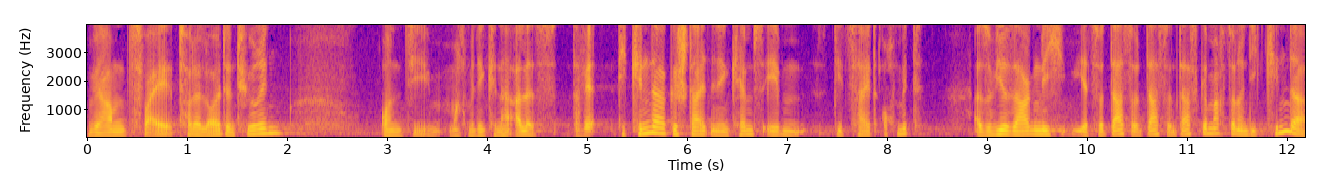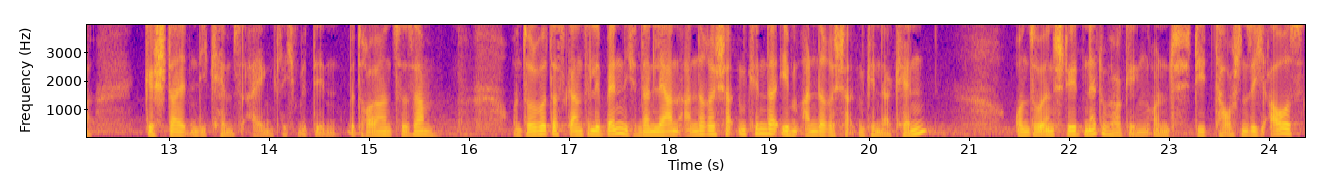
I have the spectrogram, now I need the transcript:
Und wir haben zwei tolle Leute in Thüringen und die machen mit den Kindern alles. Da wär, die Kinder gestalten in den Camps eben die Zeit auch mit. Also wir sagen nicht, jetzt wird das und das und das gemacht, sondern die Kinder gestalten die Camps eigentlich mit den Betreuern zusammen. Und so wird das Ganze lebendig. Und dann lernen andere Schattenkinder eben andere Schattenkinder kennen. Und so entsteht Networking und die tauschen sich aus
